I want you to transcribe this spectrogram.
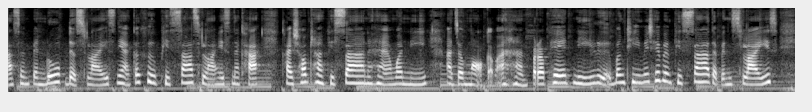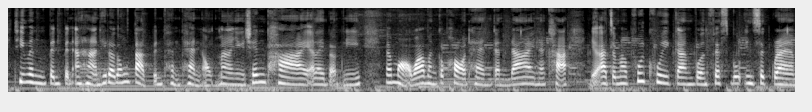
สต์มันเป็นรูป The Slice เนี่ย ก็คือพิซซ่าสไลซ์นะคะ ใครชอบทานพิซซ่านะคะวันนี้อาจจะเหมาะกับอาหารประเภทนี้ หรือบางทีไม่ใช่เป็นพิซซ่าแต่เป็นสไลซ์ที่มันเป็นเป็นอาหารที่เราต้องตัดเป็นแผ่นๆออกมา อย่างเช่นพายอะไรแบบนี้แม่หมอว่ามันก็พอแทนกันได้นะคะ เดี๋ยวอาจจะมาพูดคุยกันบน Facebook Instagram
